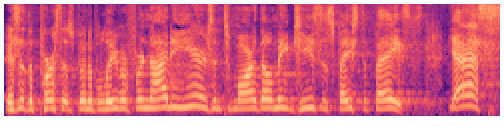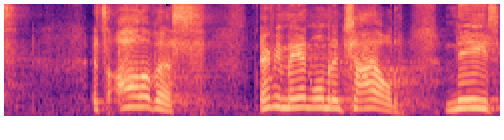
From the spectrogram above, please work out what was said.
Is it the person that's been a believer for 90 years and tomorrow they'll meet Jesus face to face? Yes, it's all of us. Every man, woman, and child needs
